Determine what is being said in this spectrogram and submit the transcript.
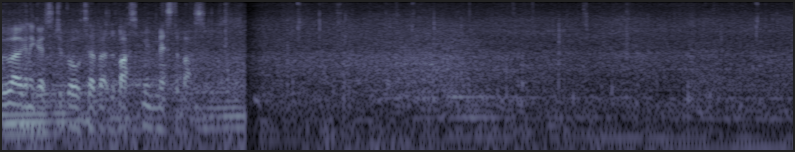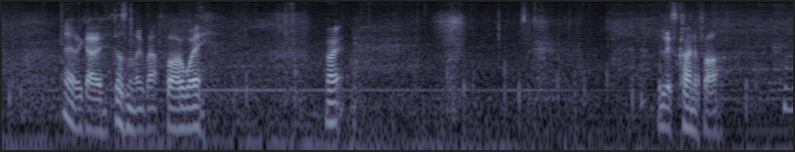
we were going to go to Gibraltar, but the bus, we missed the bus. There we go, it doesn't look that far away. Right. It looks kind of far.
